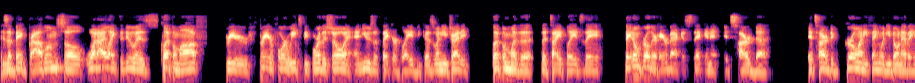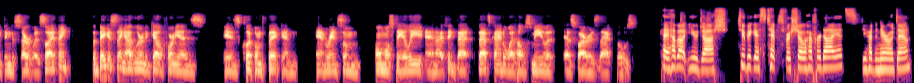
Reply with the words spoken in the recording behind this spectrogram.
is a big problem. So what I like to do is clip them off three or three or four weeks before the show and, and use a thicker blade because when you try to clip them with the the tight blades, they they don't grow their hair back as thick and it, it's hard to it's hard to grow anything when you don't have anything to start with. So i think the biggest thing i've learned in california is is clip them thick and and rinse them almost daily and i think that that's kind of what helps me with as far as that goes. Okay how about you josh? Two biggest tips for show heifer diets? If you had to narrow it down?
